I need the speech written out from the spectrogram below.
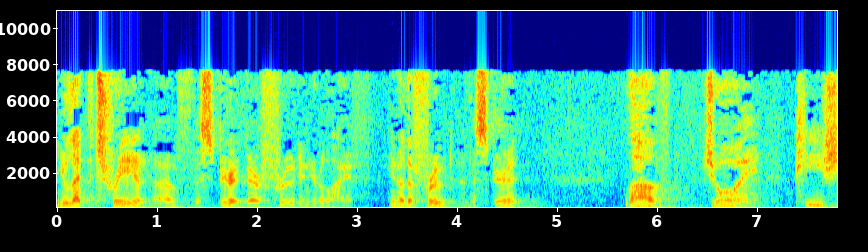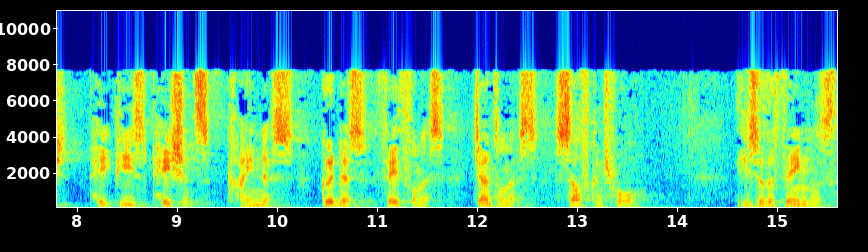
you let the tree of the Spirit bear fruit in your life. You know the fruit of the Spirit? Love, joy, peace, peace, patience, kindness, goodness, faithfulness, gentleness, self-control. These are the things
